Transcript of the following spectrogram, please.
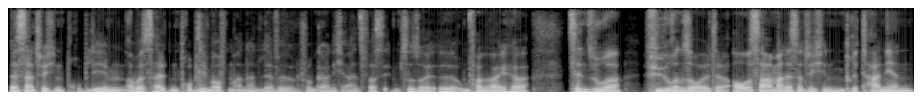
Das ist natürlich ein Problem, aber es ist halt ein Problem auf einem anderen Level und schon gar nicht eins, was eben zu so, äh, umfangreicher Zensur führen sollte. Außer man ist natürlich in Britannien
